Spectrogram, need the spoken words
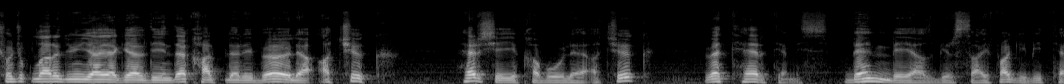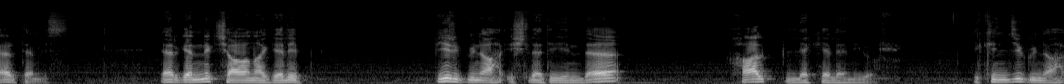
Çocukları dünyaya geldiğinde kalpleri böyle açık, her şeyi kabule açık ve tertemiz. Bembeyaz bir sayfa gibi tertemiz. Ergenlik çağına gelip bir günah işlediğinde kalp lekeleniyor. İkinci günah,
